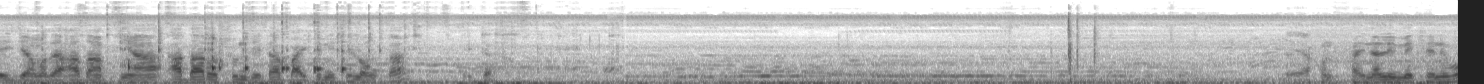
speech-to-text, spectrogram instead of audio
এই যে আমাদের আদা, পেঁয়াজ, আদা, রসুন যেটা বাইটে নিয়েছি, লঙ্কা, এটা। এখন ফাইনালি মেখে নেব।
